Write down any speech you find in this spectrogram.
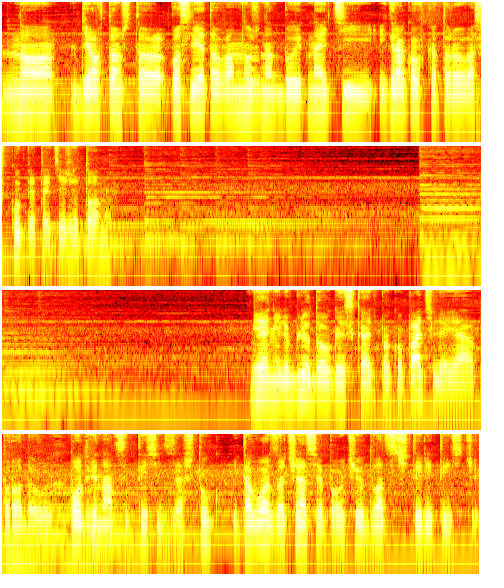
Но дело в том, что после этого вам нужно будет найти игроков, которые у вас купят эти жетоны. Я не люблю долго искать покупателя, я продал их по 12 тысяч за штук. Итого за час я получил 24 тысячи.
